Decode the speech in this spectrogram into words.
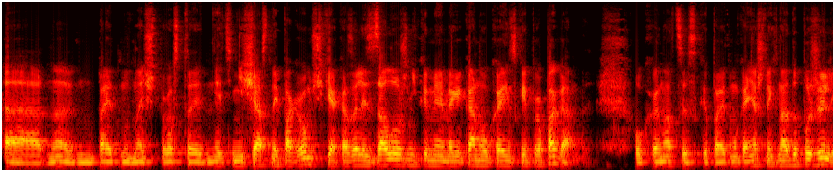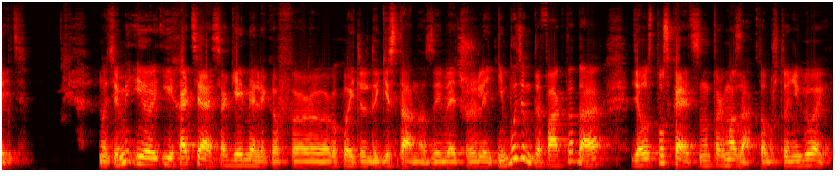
А, ну, поэтому, значит, просто эти несчастные погромщики оказались заложниками американо-украинской пропаганды, укронацистской. Поэтому, конечно, их надо пожалеть. Но тем, и, и хотя Сергей Меликов, э, руководитель Дагестана, заявляет, что жалеть не будем, де-факто, да, дело спускается на тормозах, кто бы что ни говорил.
